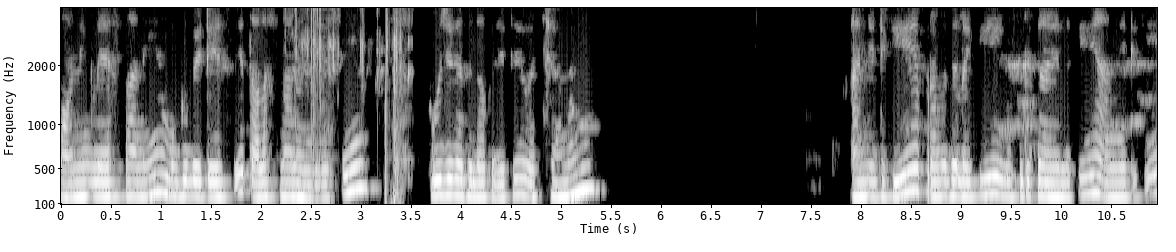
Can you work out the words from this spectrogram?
మార్నింగ్ లేస్తాని ముగ్గు పెట్టేసి తలస్నానం చేసి పూజ గదిలోకి అయితే వచ్చాను. అన్నిటికీ ప్రమిదలకి ఉసిరికాయలకి అన్నిటికీ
